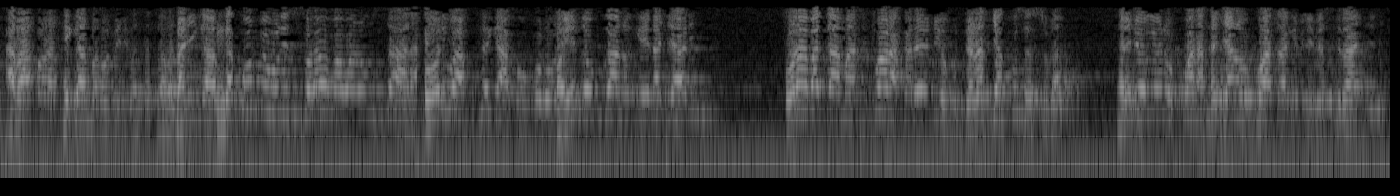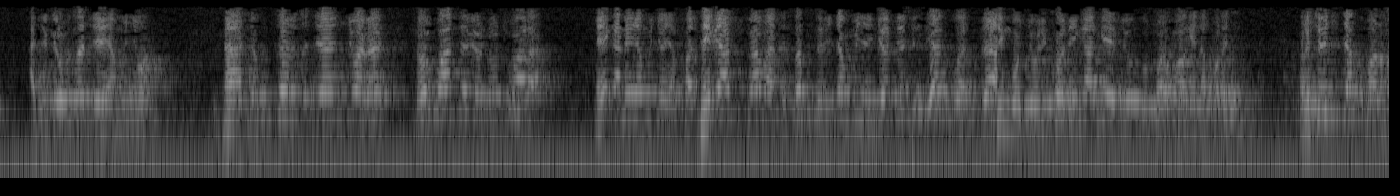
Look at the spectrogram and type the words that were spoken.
abakola egamba babiri basatu balinga nga kumbe buli sola babawala omusaala oli wakutega akokolo oyinza okugaana ogenda gyali? Olaba bagamba nti twala akarediyo mu ddala ja kusasula naye byogenda okukwata tajana okukwatanga ebino ebyasiraji ajjukira omusajja eyamunywa. Gyenywa nokwata ebyo notwala. Naye nga neyamunywa yafa. Nebyatugamba nti sasa terijja mubiyingira byebiryagadda ngaojo olikodinga ngaebyo ngaotwalakobagenda kukolaki olwekiri kijja kubana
